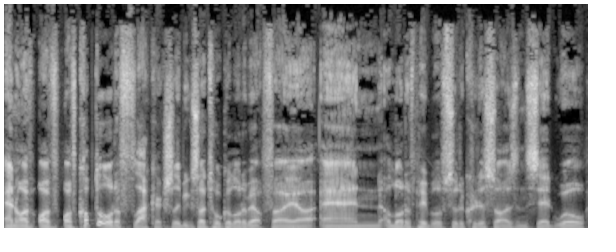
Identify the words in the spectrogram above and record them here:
and I've I've I've copped a lot of flack actually because I talk a lot about failure, and a lot of people have sort of criticised and said, well,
